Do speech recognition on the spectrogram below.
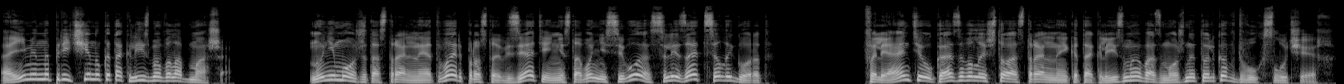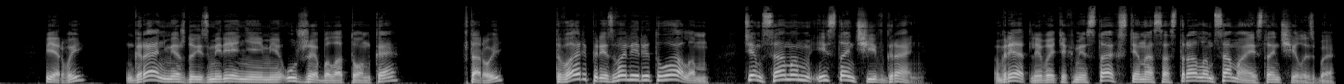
а именно причину катаклизма Волобмаша. Ну не может астральная тварь просто взять и ни с того ни с сего слезать целый город. В фолианте указывалось, что астральные катаклизмы возможны только в двух случаях. Первый — грань между измерениями уже была тонкая. Второй — тварь призвали ритуалом, тем самым истончив грань. Вряд ли в этих местах стена с астралом сама истончилась бы.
